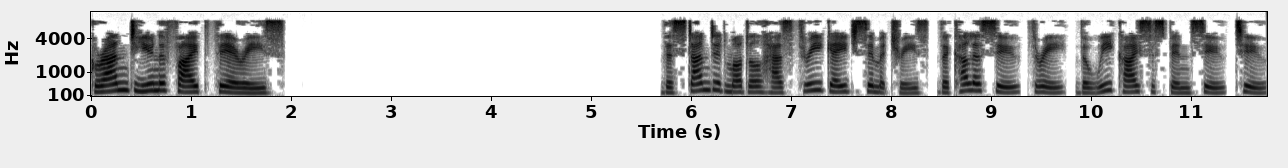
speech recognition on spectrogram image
Grand unified theories The Standard Model has three gauge symmetries, the color SU 3, the weak isospin SU 2,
